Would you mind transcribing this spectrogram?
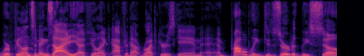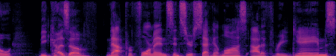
we're feeling some anxiety, I feel like, after that Rutgers game, and probably deservedly so because of that performance. It's your second loss out of three games.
